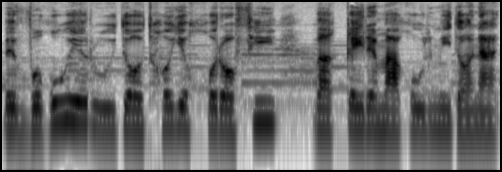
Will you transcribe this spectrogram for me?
به وقوع رویدادهای خرافی و غیر معقول می داند.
